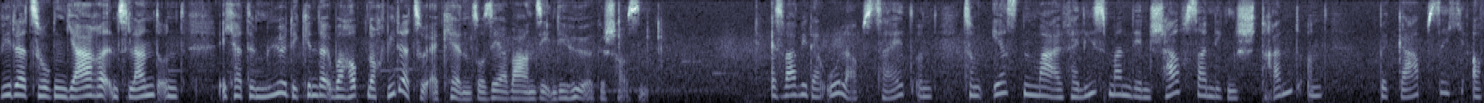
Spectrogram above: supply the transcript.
Wieder zogen Jahre ins Land und ich hatte Mühe, die Kinder überhaupt noch wiederzuerkennen, so sehr waren sie in die Höhe geschossen. Es war wieder Urlaubszeit und zum ersten Mal verließ man den scharfsandigen Strand und begab sich auf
